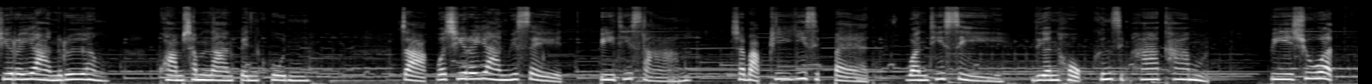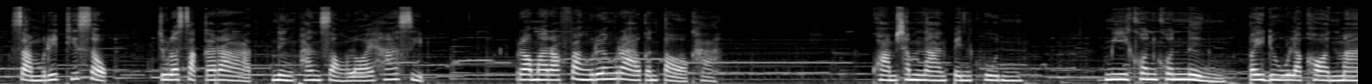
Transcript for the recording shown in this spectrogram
ชิรยานเรื่อง ความชำนาญเป็นคุณ จากวชิรยานวิเศษ ปีที่3ฉบับที่ 28 วันที่ 4 เดือน 6 ขึ้น 15 ค่ำปีชวดสำริดทิศก จุลศักราช 1250 เรามารับฟังเรื่องราวกันต่อค่ะ ความชำนาญเป็นคุณ มีคนคนหนึ่งไปดูละครม้า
